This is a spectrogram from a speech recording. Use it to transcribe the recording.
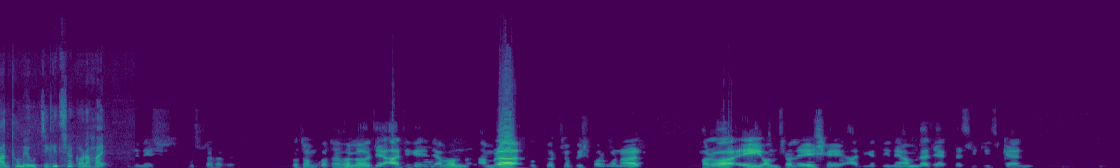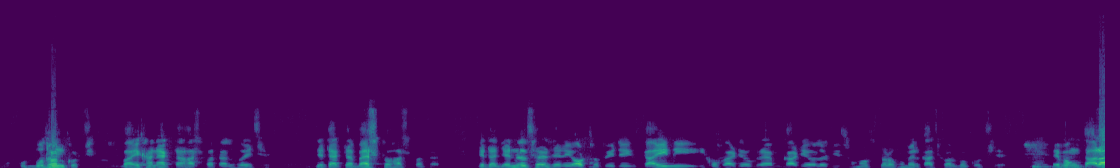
মাধ্যমেও চিকিৎসা করা হয়। জিনিস বুঝতে হবে। প্রথম কথা হলো যে আজকে যেমন আমরা উত্তর চব্বিশ পরগনার হারোয়া এই অঞ্চলে এসে আজকের দিনে আমরা যে একটা সিটি স্ক্যান উদ্বোধন করছি বা এখানে একটা হাসপাতাল হয়েছে, যেটা একটা ব্যস্ত হাসপাতাল যেটা general surgery orthopaedic gynae echocardiogram cardiology সমস্ত রকমের কাজকর্ম করছে। এবং তারা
